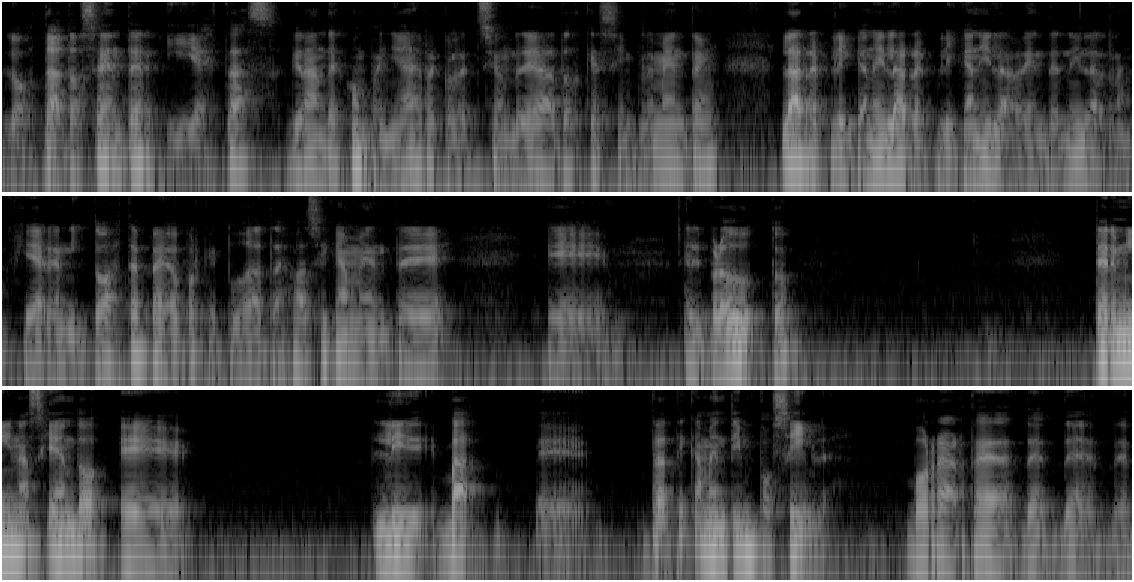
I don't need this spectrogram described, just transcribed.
los data centers y estas grandes compañías de recolección de datos que simplemente la replican y la replican y la venden y la transfieren y todo este pedo, porque tu data es básicamente eh, el producto, termina siendo eh, va, eh, prácticamente imposible borrarte de, de, de,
